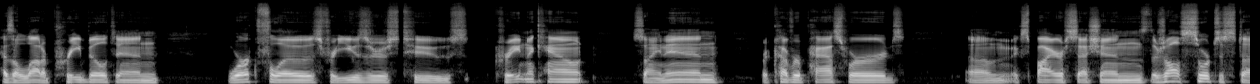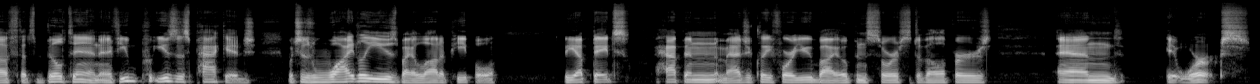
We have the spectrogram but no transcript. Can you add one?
has a lot of pre-built in workflows for users to create an account, sign in, recover passwords, um, expire sessions. There's all sorts of stuff that's built in. And if you put, use this package, which is widely used by a lot of people, the updates happen magically for you by open source developers and it works.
